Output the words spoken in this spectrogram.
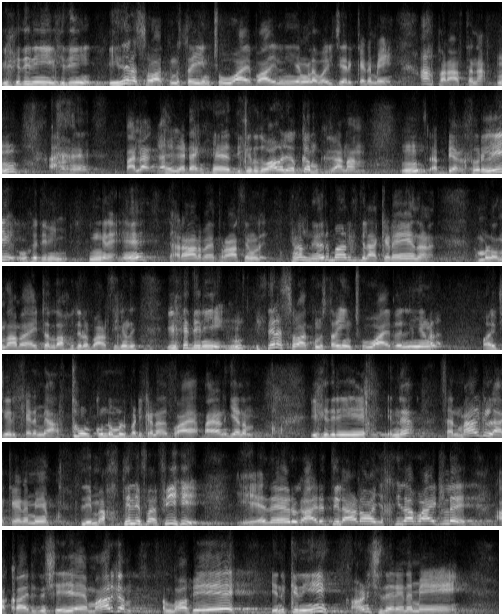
ഇഹദിനി ഇഹദിനി ഇഹദിന സ്വാത്മസ്തയും ചൊവ്വായ പാതിൽ നീ ഞങ്ങളെ വഴി ചേർക്കണമേ ആ പ്രാർത്ഥന. പല ദിഹൃദ്വാവിലൊക്കെ നമുക്ക് കാണാം. റബ്ബി അഖ്ഫിർലി ഉഹദിനി. ഇങ്ങനെ ധാരാളമായ പ്രാർത്ഥനകൾ ഞങ്ങൾ നേർമാർഗത്തിലാക്കണേ എന്നാണ്. നമ്മൾ ഒന്നാമതായിട്ട് അള്ളാഹുദിനെ പ്രാർത്ഥിക്കുന്നത് ഇഹദിനി ഇതര സ്വാത്മസ്തയും ചൊവ്വായ ചൊവ്വായതിൽ ഞങ്ങൾ വായി ചേർക്കണമേ. അർത്ഥം ഉൾക്കൊണ്ട് നമ്മൾ പഠിക്കണം പാരായണം ചെയ്യണം. ഇഹ്ദിനെ എന്ന് സന്മാർഗിലാക്കണമേ. ലിമഖ്തിലിഫ ഫീഹി. ഏതൊരു കാര്യത്തിലാണോ ഇഖ്തിലാഫായിട്ടുള്ളത് ആ കാര്യത്തിന് ശരിയായ മാർഗം അള്ളാഹുവേ എനിക്ക് നീ കാണിച്ചു തരണമേ.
